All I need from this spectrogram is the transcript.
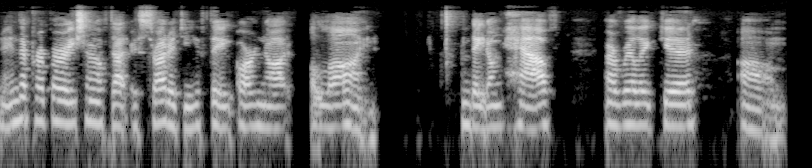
in the preparation of that strategy if they are not aligned. They don't have a really good um,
